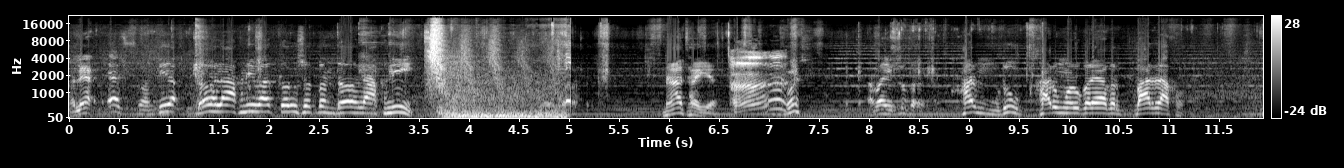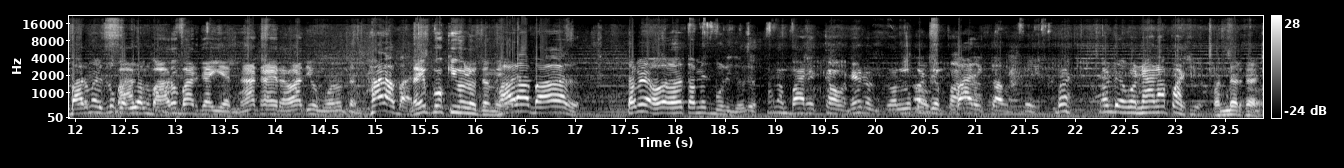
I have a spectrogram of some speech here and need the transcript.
ભલે. એ શાંતિ. દસ લાખની વાત કરું સરપંચ દસ લાખની ના થાય યાર. બસ. હવે એટલું કરો. મોટું મોઢું ખારું મોડું કરે આગળ બાર રાખો. બારમાં એટલું કરી બાર બારો જાય યાર. ના થાય રવા દો મોનો તમે સાડા બાર. નહીં પોકી વળો તમે. સાડા બાર. તમે હવે હવે તમે જ બોલી જાવ લ્યો. બાર એકાવન હે બાર એકાવન. બસ હવે નાના પાછી પંદર થાય.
